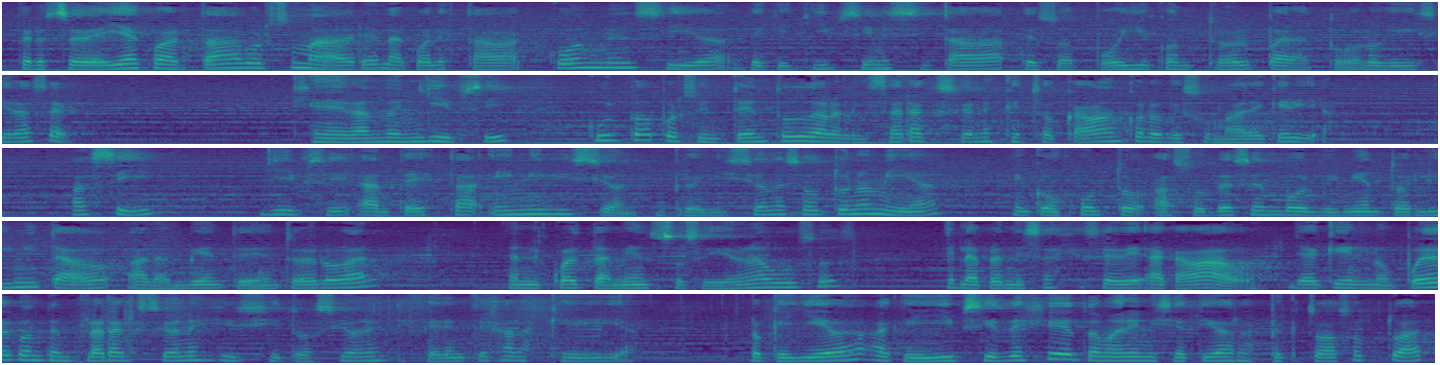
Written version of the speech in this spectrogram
pero se veía coartada por su madre, la cual estaba convencida de que Gypsy necesitaba de su apoyo y control para todo lo que quisiera hacer, generando en Gypsy culpa por su intento de realizar acciones que chocaban con lo que su madre quería. Así, Gypsy, ante esta inhibición y prohibición de su autonomía, en conjunto a su desenvolvimiento limitado al ambiente dentro del hogar, en el cual también sucedieron abusos, el aprendizaje se ve acabado, ya que no puede contemplar acciones y situaciones diferentes a las que vivía, lo que lleva a que Gypsy deje de tomar iniciativas respecto a su actuar,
